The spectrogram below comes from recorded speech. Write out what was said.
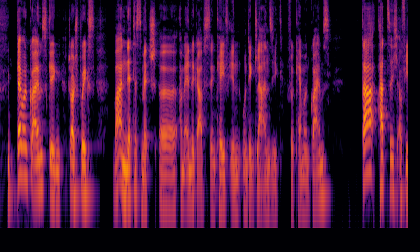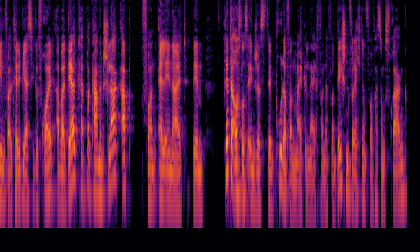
Cameron Grimes gegen George Briggs war ein nettes Match. Äh, am Ende gab es den Cave-In und den klaren Sieg für Cameron Grimes. Da hat sich auf jeden Fall Teddy Biassi gefreut, aber der bekam einen Schlag ab von LA Knight, dem Ritter aus Los Angeles, dem Bruder von Michael Knight von der Foundation für Recht und Verfassungsfragen.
